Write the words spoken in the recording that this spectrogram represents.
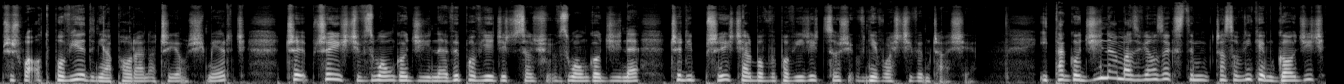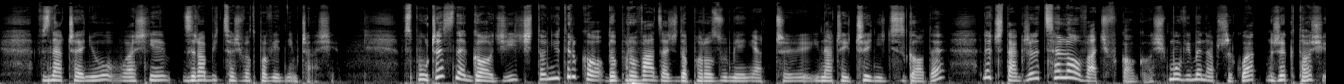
przyszła odpowiednia pora na czyjąś śmierć, czy przyjść w złą godzinę, wypowiedzieć coś w złą godzinę, czyli przyjść albo wypowiedzieć coś w niewłaściwym czasie. I ta godzina ma związek z tym czasownikiem godzić w znaczeniu właśnie zrobić coś w odpowiednim czasie. Współczesne godzić to nie tylko doprowadzać do porozumienia, czy inaczej czynić zgodę, lecz także celować w kogoś. Mówimy na przykład, że ktoś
